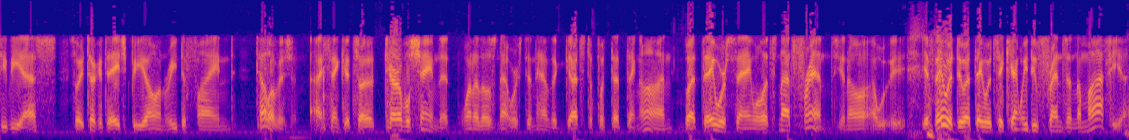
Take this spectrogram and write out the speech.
cbs so he took it to hbo and redefined television. I think it's a terrible shame that one of those networks didn't have the guts to put that thing on, but they were saying, well, it's not Friends, you know. Uh, if they would do it, they would say, can't we do Friends and the Mafia?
